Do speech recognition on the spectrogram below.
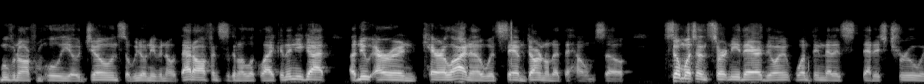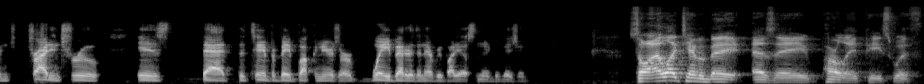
moving on from Julio Jones, so we don't even know what that offense is going to look like. And then you got a new era in Carolina with Sam Darnold at the helm. So so much uncertainty there. The only one thing that is that is true and tried and true is that the Tampa Bay Buccaneers are way better than everybody else in their division. So I like Tampa Bay as a parlay piece with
